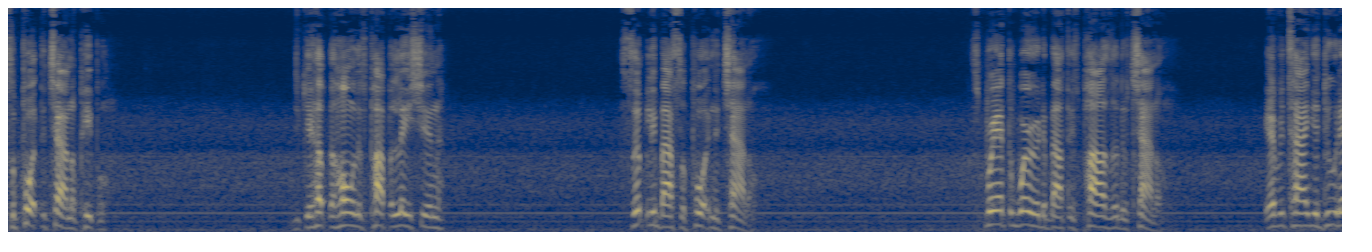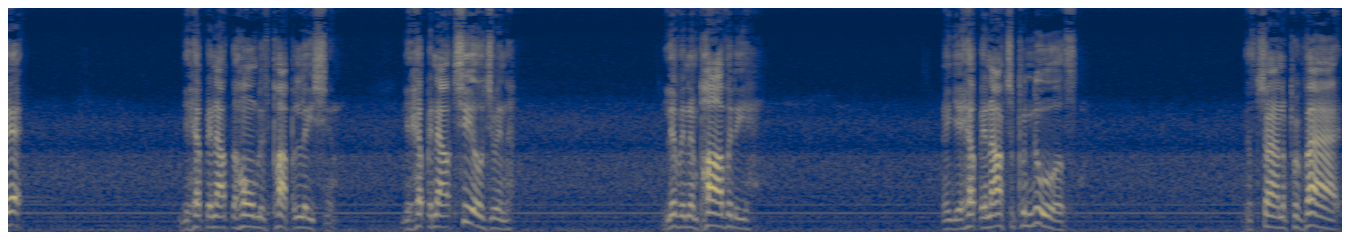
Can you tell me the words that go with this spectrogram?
Support the channel, people. You can help the homeless population simply by supporting the channel. Spread the word about this positive channel. Every time you do that, you're helping out the homeless population. You're helping out children living in poverty and you're helping entrepreneurs that's trying to provide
